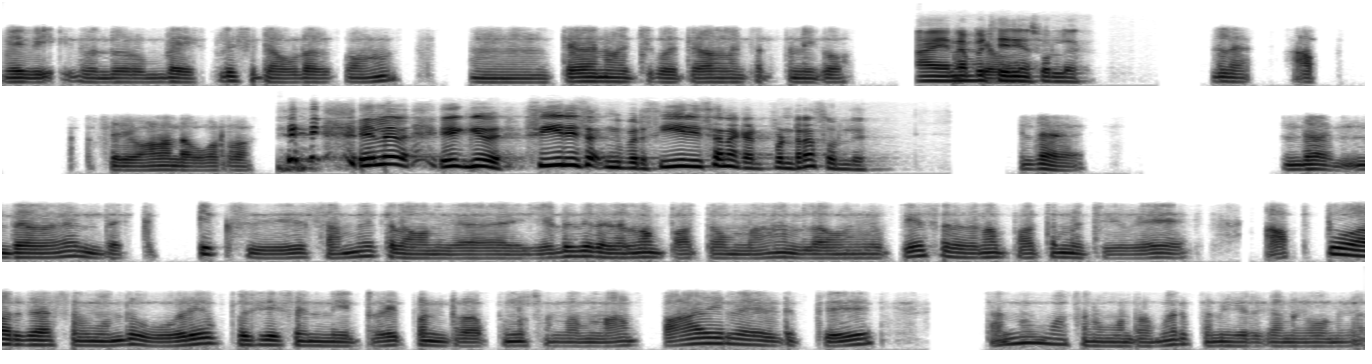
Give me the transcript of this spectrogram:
மேபி இது வந்து ரொம்ப எக்ஸ்பிளிசிட்டா கூட இருக்கும். தேவையான வச்சுக்கோ தேவையான கட் பண்ணிக்கோ. என்ன பத்தி தெரியும் சொல்லு. இல்ல அப் சரி வேணாண்டா ஓடுறா. இல்ல இல்ல இங்க சீரியஸா இங்க பாரு சீரியஸா நான் கட் பண்றேன் சொல்லு. இல்ல இந்த இந்த இந்த கிரிட்டிக்ஸ் சமயத்துல அவனுங்க எழுதுறதெல்லாம் பார்த்தோம்னா இல்ல அவங்க பேசுறதெல்லாம் பார்த்தோம்னு வச்சுக்கவே அப் டு ஆர்காசம் வந்து ஒரே பொசிஷன் நீ ட்ரை பண்ற அப்படின்னு சொன்னோம்னா பாதியில எடுத்து தன்னுமாசனம் பண்ற மாதிரி பண்ணிக்கிருக்கானுங்க அவனுங்க.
